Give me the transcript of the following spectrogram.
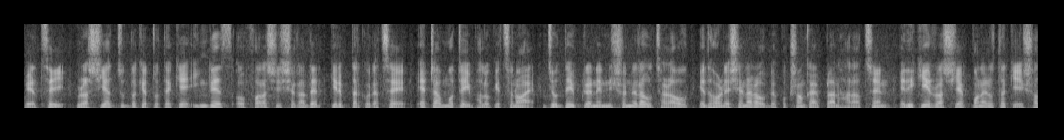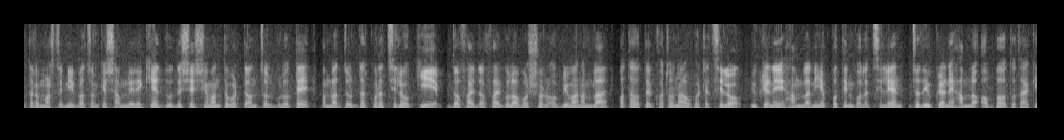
পেয়েছি। রাশিয়া যুদ্ধক্ষেত্র থেকে ইংরেজ ও ফরাসি সেনাদের গ্রেপ্তার করেছে। এটা মোটেই ভালো কিছু নয়। যুদ্ধে ইউক্রেনের সৈন্যরাও ছাড়াও এ ধরনের সেনারাও ব্যাপক সংখ্যায় প্রাণ হারাচ্ছেন। এদিকে রাশিয়া পনেরো থেকে সতেরো মার্চের নির্বাচনকে সামনে রেখে দুদেশের সীমান্তবর্তী অঞ্চলগুলোতে হামলা জোরদার করেছিল কিয়েভ। দফায় দফায় গোলাবর্ষণ ও বিমান হামলা, হতাহতের ঘটনাও ঘটেছিল। ইউক্রেনে এই হামলা নিয়ে পুতিন বলেছিলেন, যদি ইউক্রেনে হামলা অব্যাহত থাকে,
